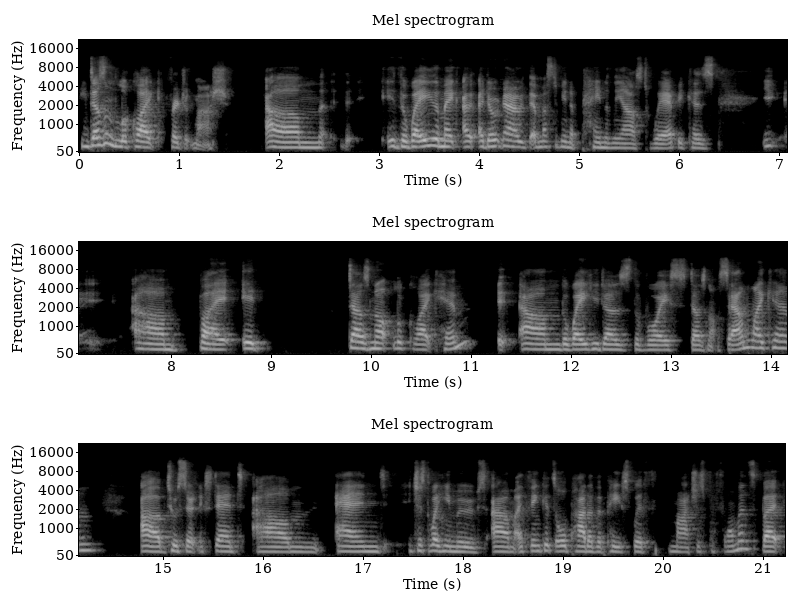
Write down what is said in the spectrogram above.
He doesn't look like Fredric March. Um, the, the way the make, I, I don't know. That must have been a pain in the ass to wear because, um, but it does not look like him. It, um, the way he does the voice does not sound like him. Uh, to a certain extent, um, and just the way he moves. Um, I think it's all part of a piece with March's performance, but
